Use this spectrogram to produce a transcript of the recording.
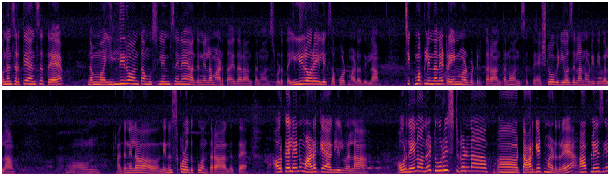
ಒಂದೊಂದು ಸರ್ತಿ ಅನಿಸುತ್ತೆ, ನಮ್ಮ ಇಲ್ಲಿರೋ ಅಂಥ ಮುಸ್ಲಿಮ್ಸೇ ಅದನ್ನೆಲ್ಲ ಮಾಡ್ತಾ ಇದ್ದಾರಾ ಅಂತಲೂ ಅನಿಸ್ಬಿಡುತ್ತೆ. ಇಲ್ಲಿರೋರೇ ಇಲ್ಲಿಗೆ ಸಪೋರ್ಟ್ ಮಾಡೋದಿಲ್ಲ. ಚಿಕ್ಕ ಮಕ್ಕಳಿಂದನೇ ಟ್ರೈನ್ ಮಾಡಿಬಿಟ್ಟಿರ್ತಾರ ಅಂತಲೂ ಅನಿಸುತ್ತೆ. ಎಷ್ಟೋ ವಿಡಿಯೋಸ್ ಎಲ್ಲ ನೋಡಿದ್ದೀವಲ್ಲ ಅದನ್ನೆಲ್ಲ ನೆನೆಸ್ಕೊಳ್ಳೋದಕ್ಕೂ ಒಂಥರ ಆಗುತ್ತೆ. ಅವ್ರ ಕೈಲೇನು ಮಾಡೋಕ್ಕೆ ಆಗಲಿಲ್ವಲ್ಲ? ಅವ್ರದ್ದೇನು ಅಂದರೆ ಟೂರಿಸ್ಟ್ಗಳನ್ನ ಟಾರ್ಗೆಟ್ ಮಾಡಿದ್ರೆ ಆ ಪ್ಲೇಸ್ಗೆ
